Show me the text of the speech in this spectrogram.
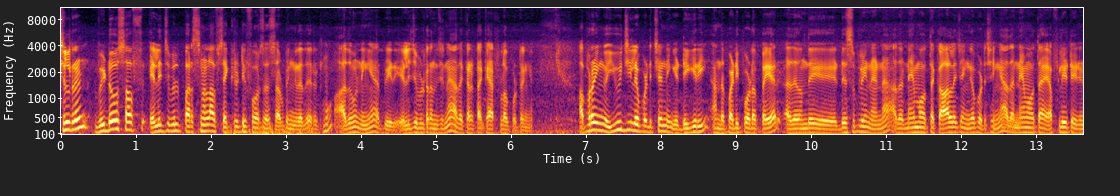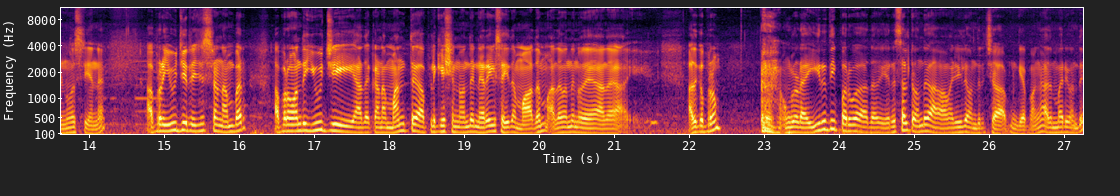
children widows of eligible personnel of security forces அப்படிங்கிறது இருக்கும். அதுவும் நீங்கள் அப்படி எலிஜிபிள் இருந்துச்சுன்னா அதை கரெக்டாக கேர்ஃபுல்லாக போட்டுங்க. அப்புறம் இங்கே யூஜியில் படித்த நீங்கள் டிகிரி அந்த படிப்போட பெயர் அது வந்து டிசிப்ளின் என்ன அதை நேம் ஆஃப் த காலேஜ் எங்கே படிச்சிங்க அதை name of the affiliated university என்ன அப்புறம் யூஜி ரெஜிஸ்டர் நம்பர் அப்புறம் வந்து யூஜி அதுக்கான மந்த்து அப்ளிகேஷன் வந்து நிறைவு செய்த மாதம். அதை வந்து அதை அதுக்கப்புறம் உங்களோட இறுதி பருவ அதை ரிசல்ட் வந்து வெளியில் வந்துருச்சா அப்படின்னு கேட்பாங்க. அது மாதிரி வந்து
